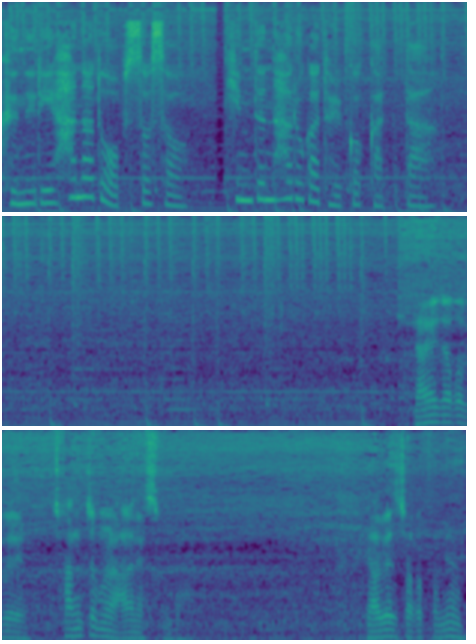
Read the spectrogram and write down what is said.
그늘이 하나도 없어서 힘든 하루가 될 것 같다. 야외 작업의 장점을 알아냈습니다. 야외에서 작업하면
